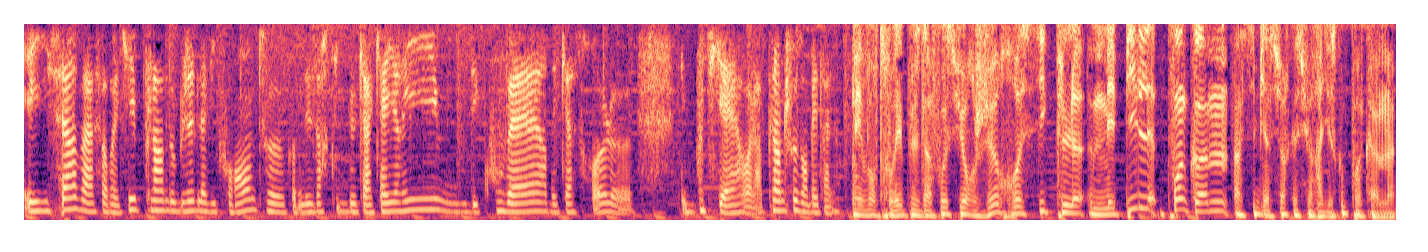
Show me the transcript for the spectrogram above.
et ils servent à fabriquer plein d'objets de la vie courante, euh, comme des articles de quincaillerie ou des couverts, des casseroles, euh, des gouttières, voilà, plein de choses en métal. Et vous retrouvez plus d'infos sur je recycle mes piles.com ainsi bien sûr que sur radioscoop.com.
